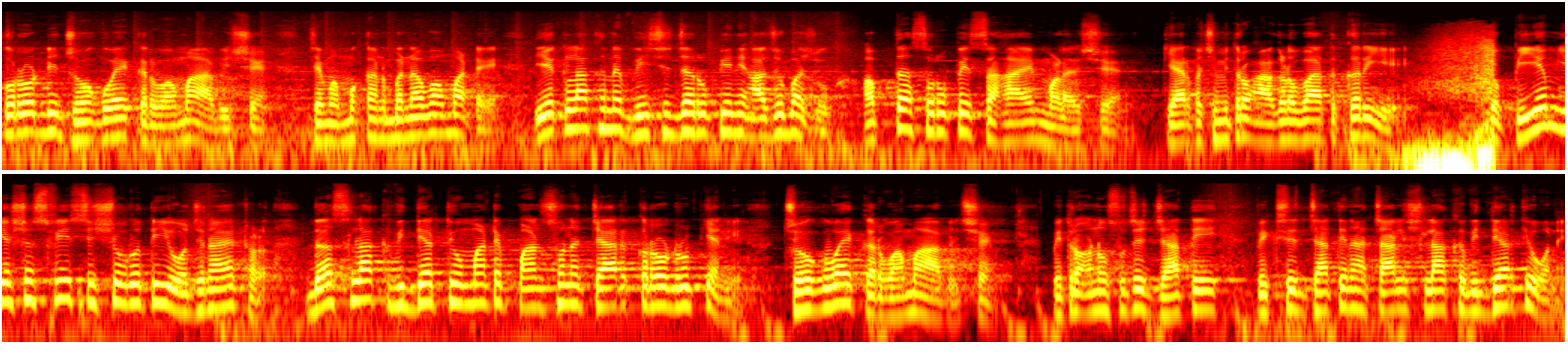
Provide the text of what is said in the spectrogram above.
કરોડની જોગવાઈ કરવામાં આવી છે, જેમાં મકાન બનાવવા માટે એક લાખ અને વીસ હજાર રૂપિયાની આજુબાજુ હપ્તા સ્વરૂપે સહાય મળે છે. ત્યાર પછી મિત્રો આગળ વાત કરીએ, તો પીએમ યશસ્વી શિષ્યવૃત્તિ યોજના હેઠળ દસ લાખ વિદ્યાર્થીઓ માટે પાંચસો ચાર કરોડ રૂપિયાની જોગવાઈ કરવામાં આવી છે. મિત્રો, અનુસૂચિત જાતિ, વિકસિત જાતિના ચાલીસ લાખ વિદ્યાર્થીઓને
